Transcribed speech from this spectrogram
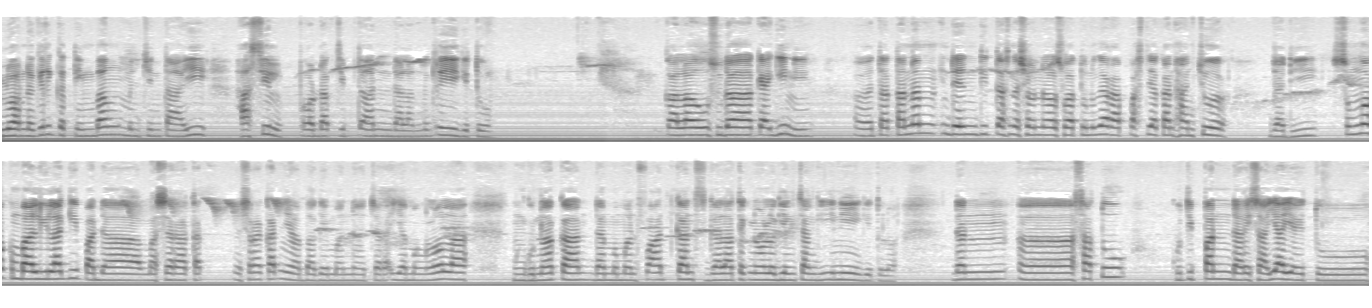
luar negeri ketimbang mencintai hasil produk ciptaan dalam negeri gitu. Kalau sudah kayak gini uh, tatanan identitas nasional suatu negara pasti akan hancur jadi semua kembali lagi pada masyarakat masyarakatnya bagaimana cara ia mengelola menggunakan dan memanfaatkan segala teknologi yang canggih ini gitu loh. Dan uh, satu kutipan dari saya yaitu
